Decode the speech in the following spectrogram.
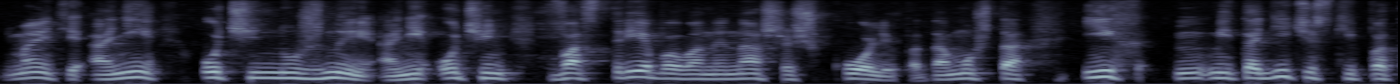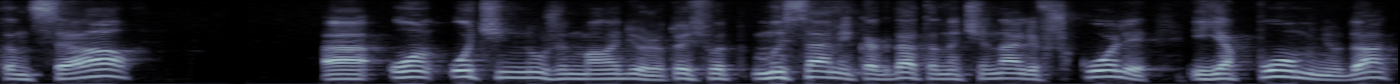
Понимаете, они очень нужны, они очень востребованы нашей школе, потому что их методический потенциал – он очень нужен молодежи. То есть вот мы сами когда-то начинали в школе, и я помню, да,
